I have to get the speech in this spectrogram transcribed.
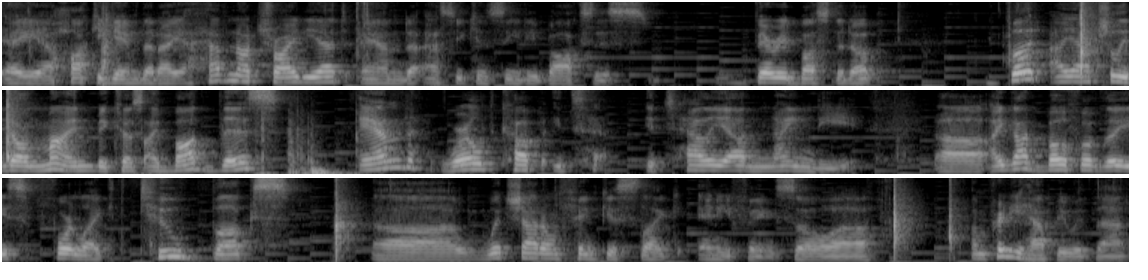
a, hockey game that I have not tried yet, and as you can see, the box is very busted up. But I actually don't mind because I bought this and World Cup It Italia 90. Uh, I got both of these for like two bucks, uh, which I don't think is like anything, so uh, I'm pretty happy with that.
